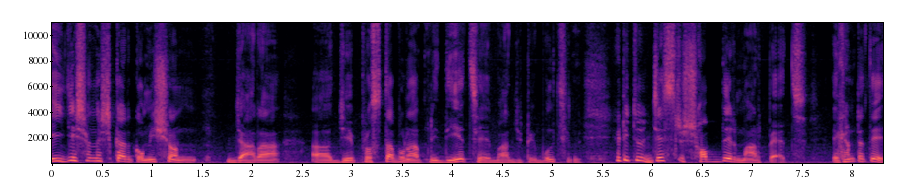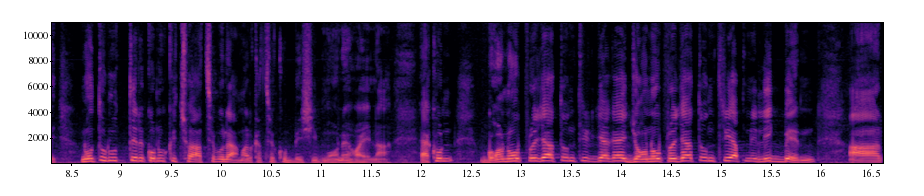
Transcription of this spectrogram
এই যে সংস্কার কমিশন যারা যে প্রস্তাবনা আপনি দিয়েছে বা যেটা বলছেন, এটি তো জাস্ট শব্দের মারপ্যাচ। এখানটাতে নতুনত্বের কোনো কিছু আছে বলে আমার কাছে খুব বেশি মনে হয় না। এখন গণপ্রজাতন্ত্রীর জায়গায় জনপ্রজাতন্ত্রী আপনি লিখবেন, আর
